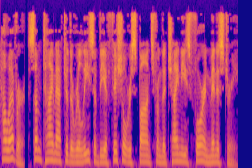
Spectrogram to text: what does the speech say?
However, some time after the release of the official response from the Chinese Foreign Ministry,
